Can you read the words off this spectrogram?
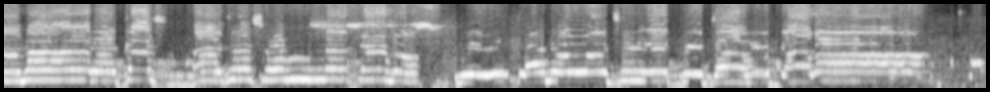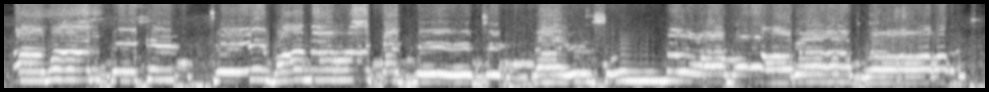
আমার আকাশ আজ শূন্য কেন? কেন একটাও তারা? আমার দেখে সে ভাঙা কাটেছে তাই শূন্য আমার আকাশ।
